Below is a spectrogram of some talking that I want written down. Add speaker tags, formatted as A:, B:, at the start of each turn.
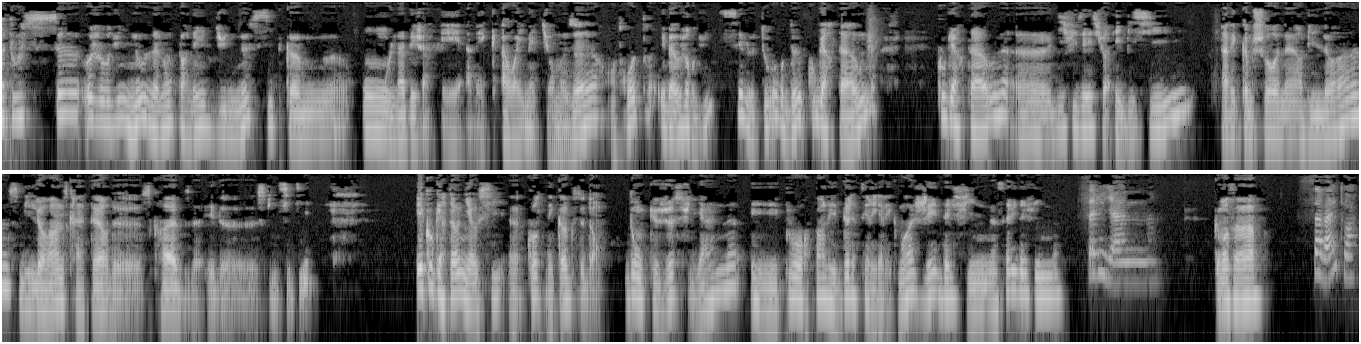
A: Bonjour à tous, aujourd'hui nous allons parler d'une sitcom. On l'a déjà fait avec Hawaii Met Your Mother, entre autres, et ben aujourd'hui c'est le tour de Cougar Town. Cougar Town, euh, diffusé sur ABC, avec comme showrunner Bill Lawrence, Bill Lawrence, créateur de Scrubs et de Spin City. Et Cougar Town, il y a aussi euh, Courtney Cox dedans. Donc je suis Yann et pour parler de la série avec moi, j'ai Delphine. Salut Delphine.
B: Salut Yann.
A: Comment ça va?
B: Ça va et toi?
